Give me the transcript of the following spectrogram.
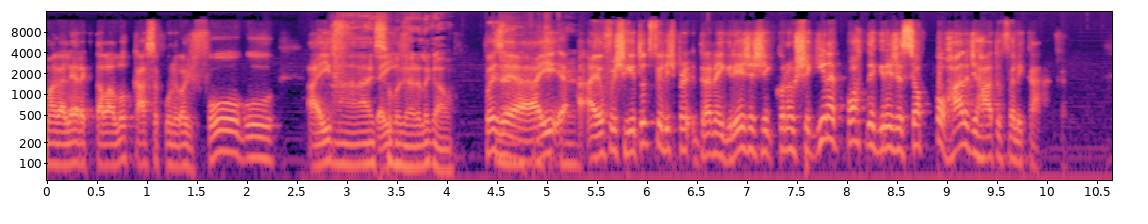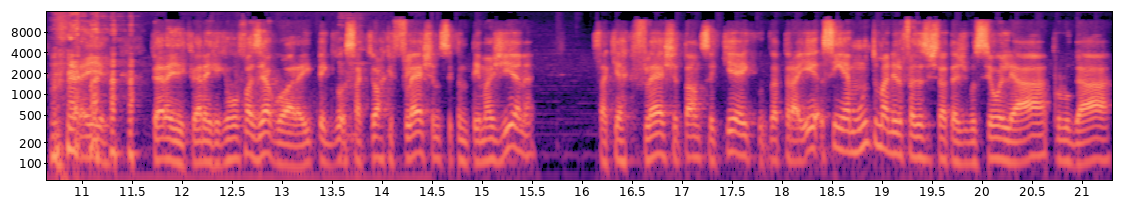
uma galera que tá lá loucaça com um negócio de fogo. Aí, ah, esse aí, lugar é legal. Pois é, é aí, aí eu fui, cheguei todo feliz pra entrar na igreja. Cheguei, quando eu cheguei na porta da igreja, assim, uma porrada de rato, eu falei, caraca, peraí, peraí, peraí, o que, que eu vou fazer agora? Aí peguei, saquei arco e flecha, não sei que não tem magia, né? Saquei arco e flecha e tal, não sei o que, aí atrair. Assim, é muito maneiro fazer essa estratégia, você olhar pro lugar,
